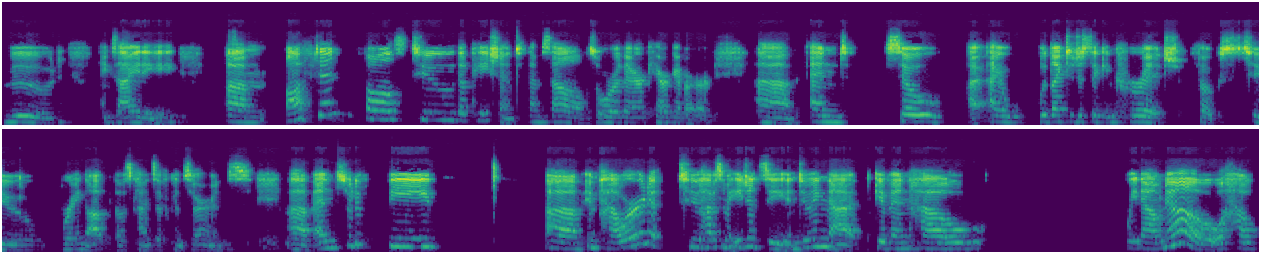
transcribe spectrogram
mood, anxiety, um, often falls to the patient themselves or their caregiver. Um, and so I, I, would like to just like encourage folks to bring up those kinds of concerns um, and sort of be um, empowered to have some agency in doing that, given how we now know how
